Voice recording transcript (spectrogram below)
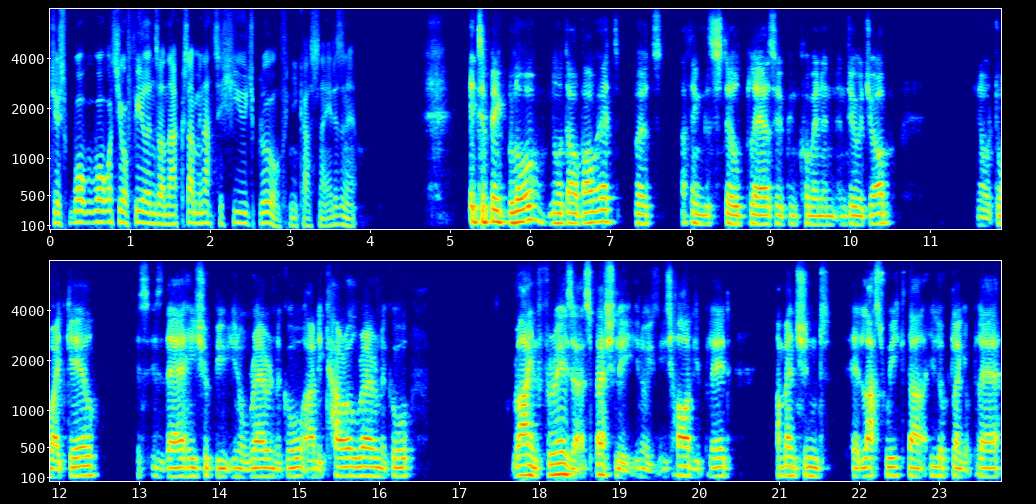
Just what, what what's your feelings on that? Because I mean, that's a huge blow for Newcastle United, isn't it? It's a big blow, no doubt about it. But I think there's still players who can come in and, and do a job. You know, Dwight Gayle is, is there. He should be, you know, raring to go. Andy Carroll raring to go. Ryan Fraser, especially, you know, he's, he's hardly played. I mentioned it last week that he looked like a player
